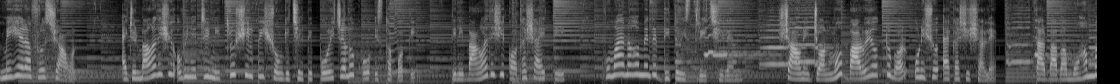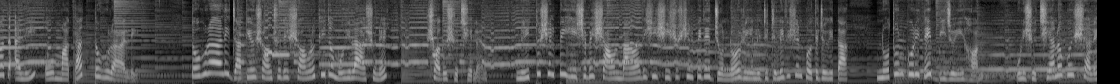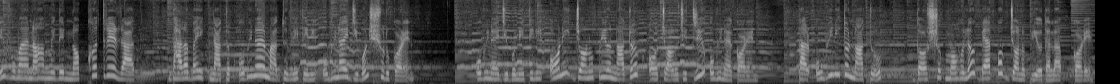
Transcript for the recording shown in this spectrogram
মেহের আফরোজ শাওন, একজন বাংলাদেশি অভিনেত্রী, নৃত্যশিল্পী, সঙ্গীতশিল্পী, পরিচালক ও স্থপতি। তিনি বাংলাদেশি কথা সাহিত্যিক হুমায়ুন আহমেদের দ্বিতীয় স্ত্রী ছিলেন। শাওনের জন্ম বারোই অক্টোবর উনিশশো একাশি সালে। তার বাবা মোহাম্মদ আলী ও মাতা তহুরা আলী। তহুরা আলী জাতীয় সংসদের সংরক্ষিত মহিলা আসনের সদস্য ছিলেন। নৃত্যশিল্পী হিসেবে শাওন বাংলাদেশি শিশু শিল্পীদের জন্য রিয়েলিটি টেলিভিশন প্রতিযোগিতা নতুন করিতে বিজয়ী হন। উনিশশো ছিয়ানব্বই সালে হুমায়ুন আহমেদের নক্ষত্রের রাত ধারাবাহিক নাটক অভিনয়ের মাধ্যমে তিনি অভিনয় জীবন শুরু করেন। অভিনয় জীবনে তিনি অনেক জনপ্রিয় নাটক ও চলচ্চিত্রে অভিনয় করেন। তার অভিনীত নাটক দর্শক মহলেও ব্যাপক জনপ্রিয়তা লাভ করে।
